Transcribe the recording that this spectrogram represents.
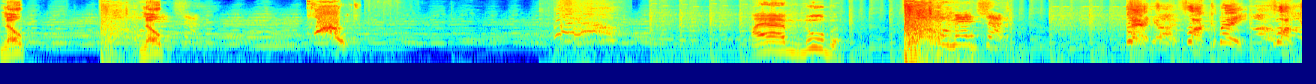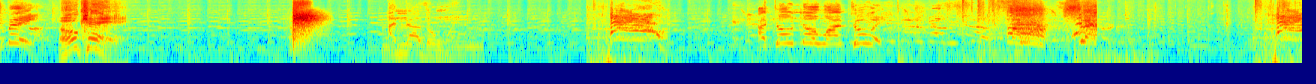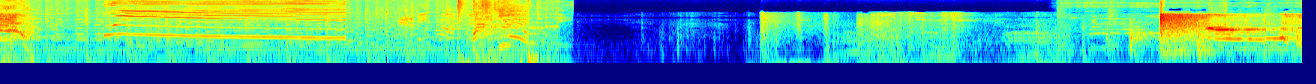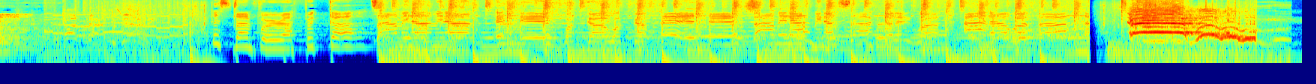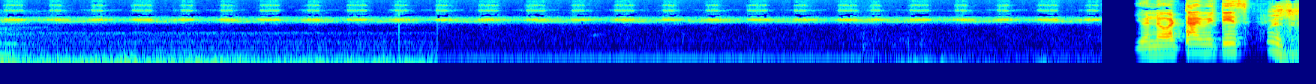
Nope. Nope. I am noob. Oh man, shot. Bitch! Fuck me! Fuck me! Okay. Another one. I don't know what I'm doing. Ah! Shit! This time for Africa. Samina, mina, eh, eh. Waka, waka, eh, eh. Samina, mina, sakalewa. Anawa, ah. You know what time it is? Do it!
